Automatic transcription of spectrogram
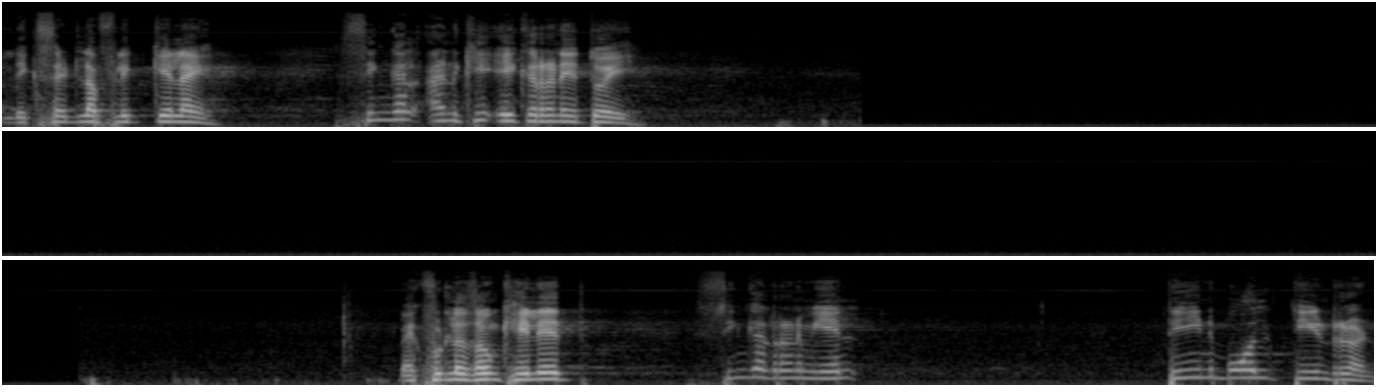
लेग साईडला फ्लिक केलाय. सिंगल आणखी एक रन येतोय. बॅकफुटला जाऊन खेळलेत सिंगल रन मिळेल. तीन बॉल तीन run.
